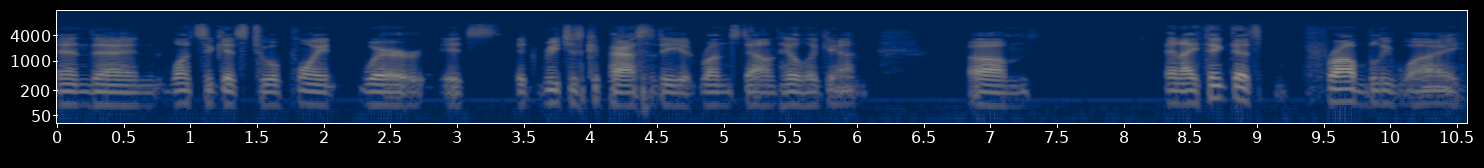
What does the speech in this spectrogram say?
and then once it gets to a point where it's it reaches capacity, it runs downhill again. Um, and I think that's probably why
